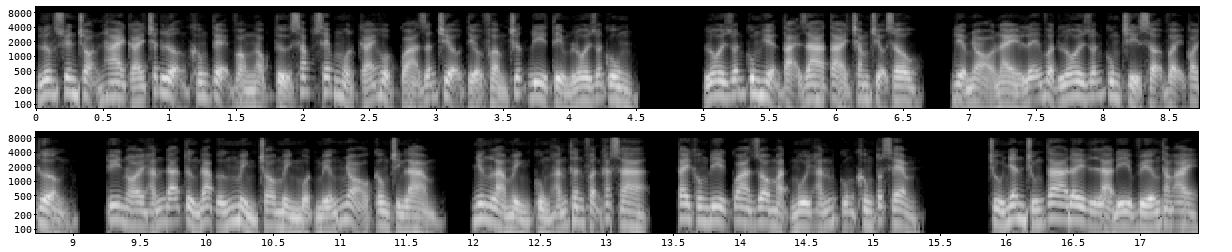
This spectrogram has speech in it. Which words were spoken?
lương xuyên chọn hai cái chất lượng không tệ vòng ngọc tử sắp xếp một cái hộp quà dẫn triệu tiểu phẩm trước đi tìm lôi duẫn cung. Lôi duẫn cung hiện tại ra tài trăm triệu sâu, điểm nhỏ này lễ vật lôi duẫn cung chỉ sợ vậy coi thường, tuy nói hắn đã từng đáp ứng mình cho mình một miếng nhỏ công trình làm, nhưng là mình cùng hắn thân phận khác xa, tay không đi qua do mặt mũi hắn cũng không tốt xem. Chủ nhân chúng ta đây là đi viếng thăm ai?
